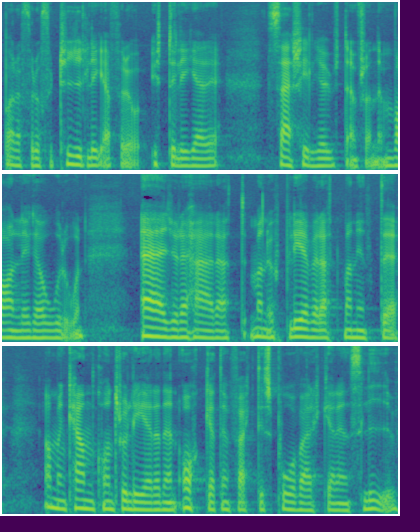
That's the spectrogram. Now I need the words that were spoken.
bara för att förtydliga, för att ytterligare särskilja ut den från den vanliga oron, är ju det här att man upplever att man inte ja, man kan kontrollera den och att den faktiskt påverkar ens liv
